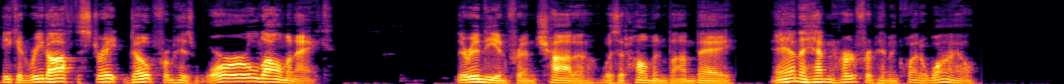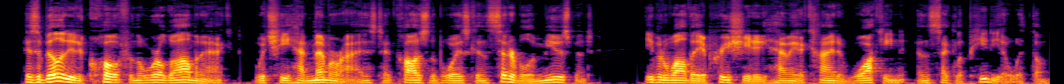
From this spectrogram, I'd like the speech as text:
He could read off the straight dope from his World Almanac. Their Indian friend Chahda was at home in Bombay, and they hadn't heard from him in quite a while. His ability to quote from the World Almanac, which he had memorized, had caused the boys considerable amusement, even while they appreciated having a kind of walking encyclopedia with them.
